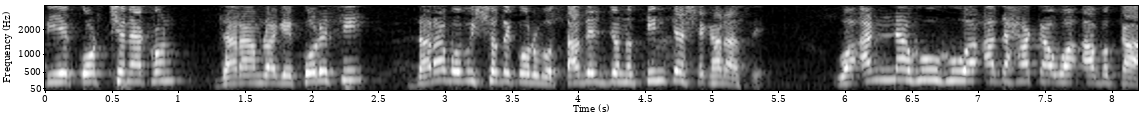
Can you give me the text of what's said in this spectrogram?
বিয়ে করছেন এখন, যারা আমরা আগে করেছি, যারা ভবিষ্যতে করব, তাদের জন্য তিনটা শেখার আছে। ওয়া আন্নাহু হুয়া আদহাকা ওয়া আবকা।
